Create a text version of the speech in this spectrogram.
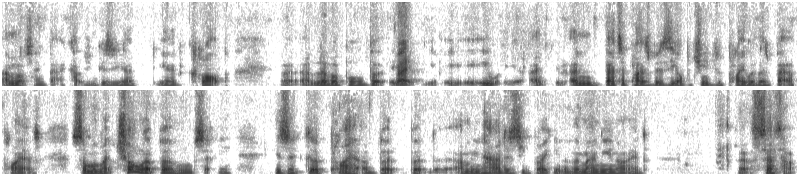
I'm not saying better coaching because he had he had Klopp, at Liverpool, but right. He, he, and better players, but it's the opportunity to play with those better players. Someone like Chong at Birmingham City is a good player, but but I mean, how does he break into the Man United uh, setup?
